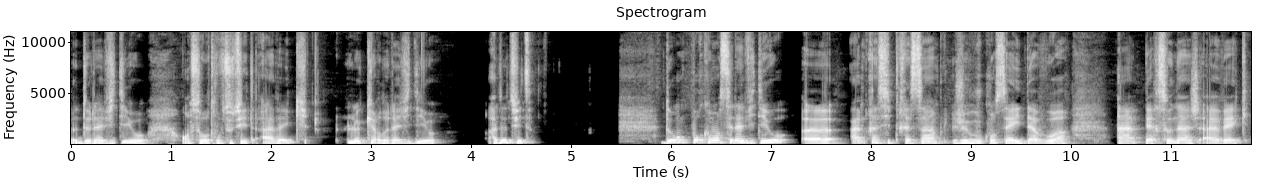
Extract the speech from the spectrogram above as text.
de la vidéo. On se retrouve tout de suite avec le cœur de la vidéo. À tout de suite. Donc pour commencer la vidéo, euh, un principe très simple, je vous conseille d'avoir un personnage avec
